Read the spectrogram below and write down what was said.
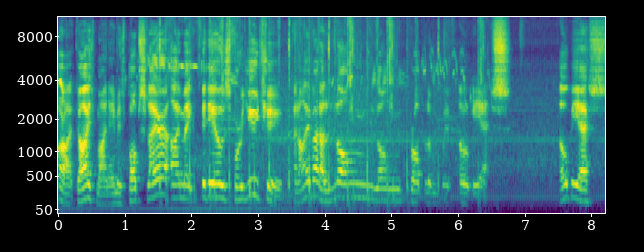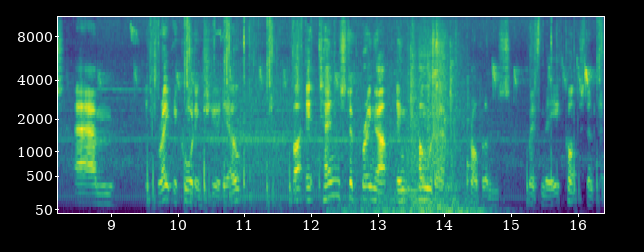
Alright guys, my name is Bob Slayer. I make videos for YouTube and I've had a long, long problem with OBS. OBS um, is a great recording studio, but it tends to bring up encoder problems with me constantly.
